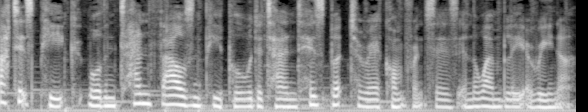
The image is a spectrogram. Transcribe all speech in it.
At its peak, more than 10,000 people would attend Hizb ut-Tahrir conferences in the Wembley Arena.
